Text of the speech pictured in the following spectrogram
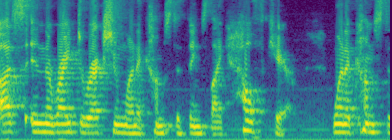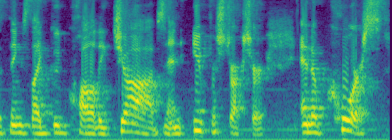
us in the right direction when it comes to things like healthcare, when it comes to things like good quality jobs and infrastructure, and of course,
